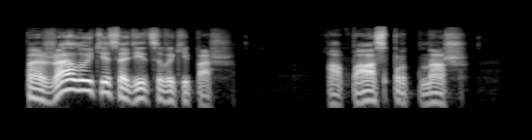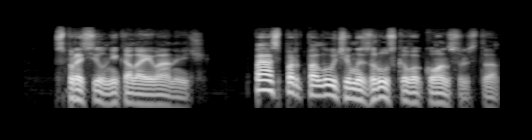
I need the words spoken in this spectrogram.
Пожалуйте садиться в экипаж». «А паспорт наш?» — спросил Николай Иванович. «Паспорт получим из русского консульства.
